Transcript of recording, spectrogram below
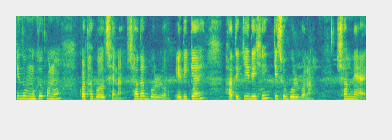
কিন্তু মুখে কোনো কথা বলছে না। সাদাব বলল, এদিকে আয়, হাতে কি দেখি কিছু বলব না। সামনে আয়।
